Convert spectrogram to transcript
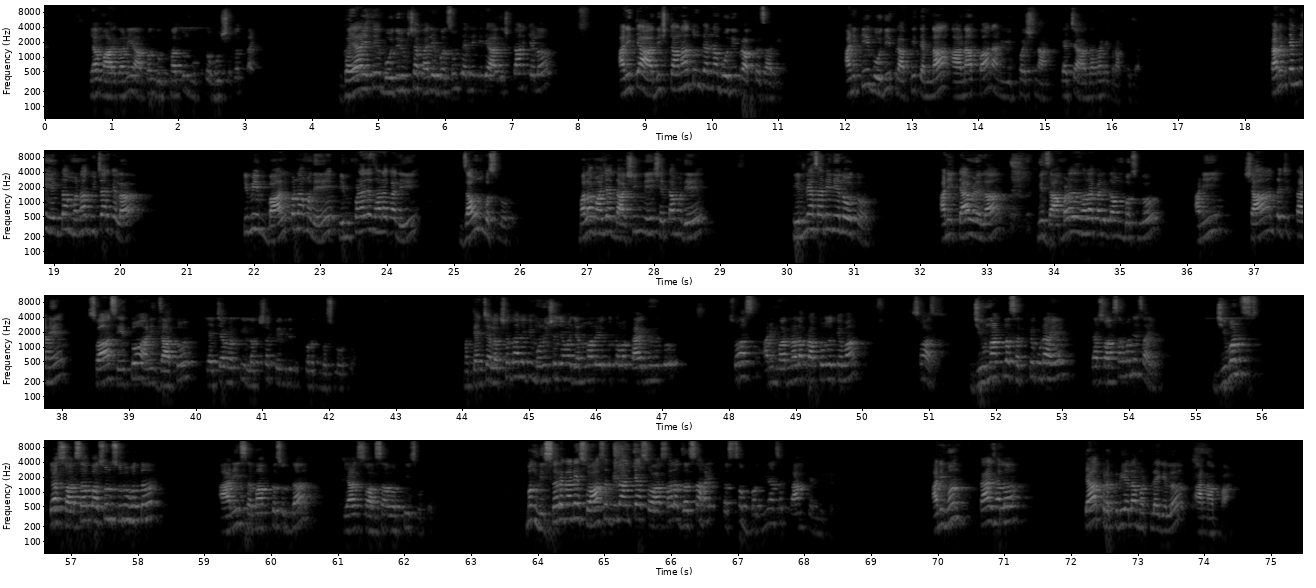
या मार्गाने आपण दुःखातून मुक्त होऊ शकत नाही. गया येथे बोधिवृक्षाखाली बसून त्यांनी तिथे अधिष्ठान केलं आणि त्या अधिष्ठानातून त्यांना बोधी प्राप्त झाली. आणि ती बोधी प्राप्ती त्यांना आनापान आणि विपशना याच्या आधाराने प्राप्त झाली. कारण त्यांनी एकदा मनात विचार केला की मी बालपणामध्ये पिंपळाच्या झाडाखाली जाऊन बसलो मला माझ्या दाशींनी शेतामध्ये फिरण्यासाठी नेलं होतं. आणि त्यावेळेला मी जांभळाच्या झाडाखाली जाऊन बसलो आणि शांत चित्ताने श्वास येतो आणि जातो याच्यावरती लक्ष केंद्रित करत बसलो होतो. मग त्यांच्या लक्षात आलं की मनुष्य जेव्हा जन्माला येतो तेव्हा काय घेऊन येतो? श्वास. आणि मरणाला प्राप्त होतो तेव्हा श्वास. जीवनातलं सत्य कुठं आहे? त्या श्वासामध्येच आहे. जीवन त्या श्वासापासून सुरू होतं आणि समाप्त सुद्धा या श्वासावरतीच होतं. मग निसर्गाने श्वास दिला आणि त्या श्वासाला जसं आहे तसं बघण्याचं काम त्यांनी केलं. आणि मग काय झालं? त्या प्रक्रियेला म्हटलं गेलं आनापान.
